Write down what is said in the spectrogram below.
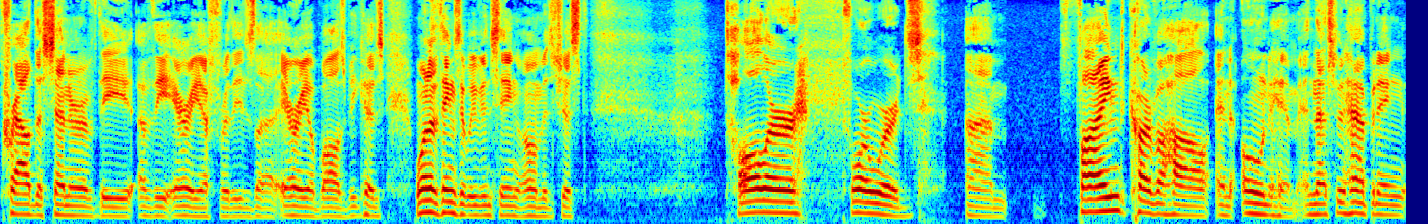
crowd the center of the of the area for these uh, aerial balls. Because one of the things that we've been seeing home is just taller forwards um, find Carvajal and own him, and that's been happening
